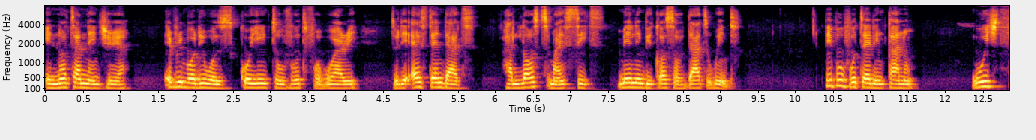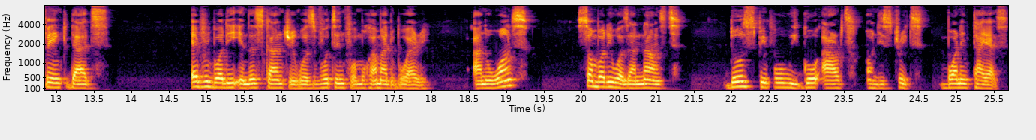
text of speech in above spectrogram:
in northern Nigeria, everybody was going to vote for Buhari to the extent that I lost my seat mainly because of that wind people voted in Kano, which think that everybody in this country was voting for Muhammad Buhari. And once somebody was announced, those people will go out on the streets, burning tires,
